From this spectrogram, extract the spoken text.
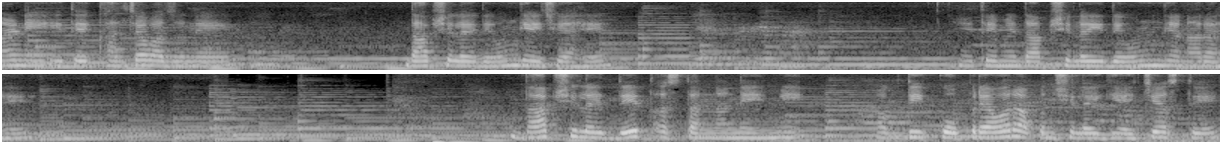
आणि इथे खालच्या बाजूने दाब शिलाई देऊन घ्यायची आहे. इथे मी दाब शिलाई देऊन घेणार आहे. दाब शिलाई देत असताना नेहमी अगदी कोपऱ्यावर आपण शिलाई घ्यायची असते.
